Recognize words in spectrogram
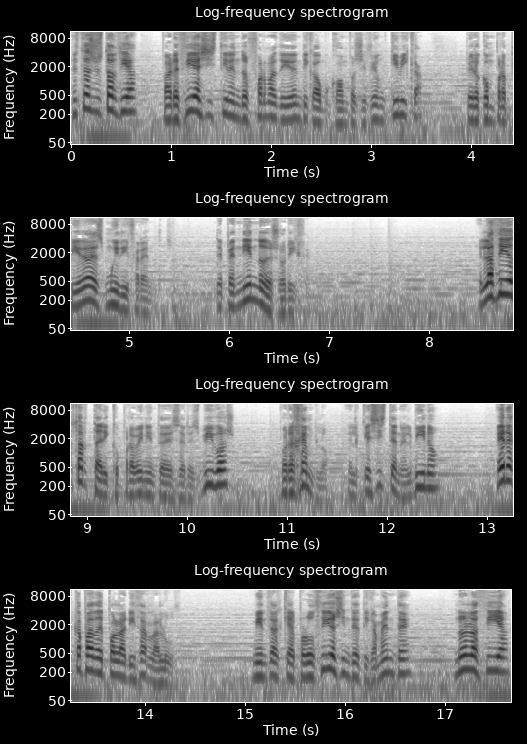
Esta sustancia parecía existir en dos formas de idéntica composición química, pero con propiedades muy diferentes, dependiendo de su origen. El ácido tartárico proveniente de seres vivos, por ejemplo, el que existe en el vino, era capaz de polarizar la luz, mientras que el producido sintéticamente no lo hacía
